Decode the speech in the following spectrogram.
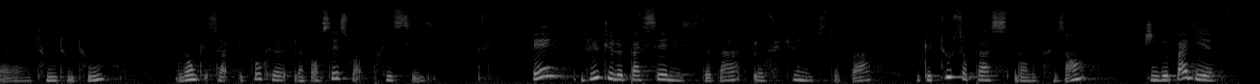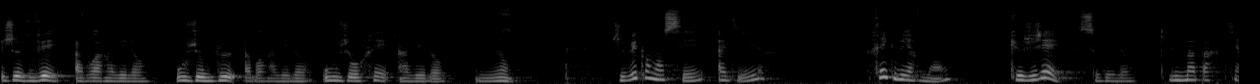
euh, tout, tout, tout. Donc il faut que la pensée soit précise. Et vu que le passé n'existe pas, le futur n'existe pas, et que tout se passe dans le présent, je ne vais pas dire je vais avoir un vélo, ou je veux avoir un vélo, ou j'aurai un vélo. Non. Je vais commencer à dire régulièrement que j'ai ce vélo, qu'il m'appartient.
